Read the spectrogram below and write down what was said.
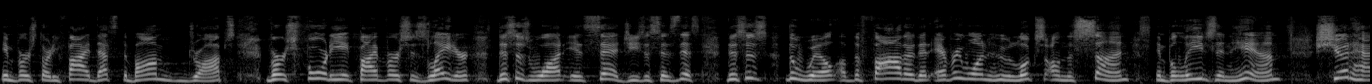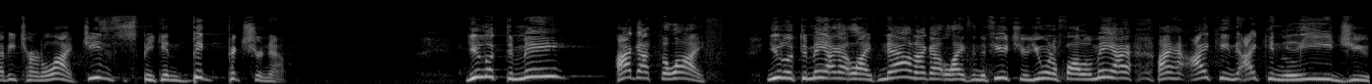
In verse 35, that's the bomb drops. Verse 40, five verses later, this is what is said. Jesus says this This is the will of the Father that everyone who looks on the Son and believes in him should have eternal life. Jesus is speaking big picture now. You look to me, I got the life. You look to me, I got life now and I got life in the future. You want to follow me? I, I, I, can, I can lead you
